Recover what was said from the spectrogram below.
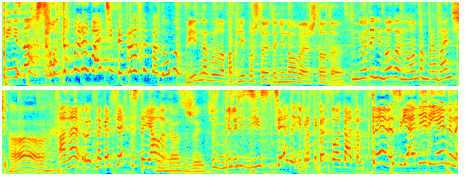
Ты не знал, что он там барабанщик, ты просто подумал. видно было по клипу, что это не новое что-то. Ну, это не новое, но он там барабанщик. А, Она э, на концерте стояла меня сжечь. вблизи сцены и просто такая с плакатом «Трэвис, я беременна!»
